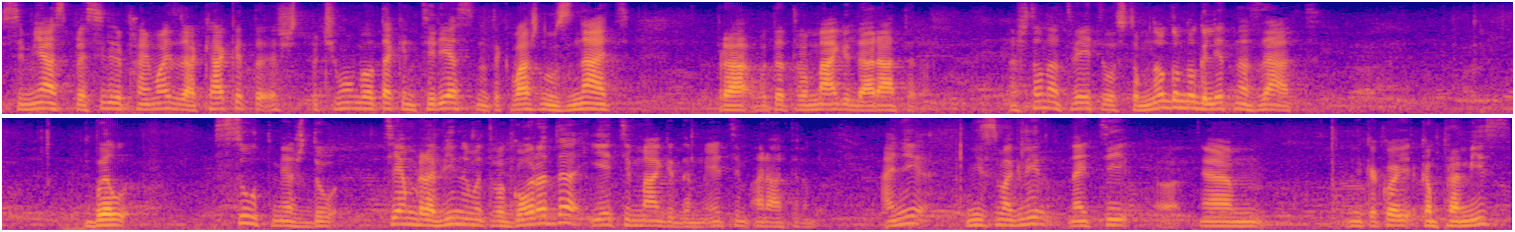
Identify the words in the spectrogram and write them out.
семья спросили Рабхай Мойзера, как это, почему было так интересно, так важно узнать про вот этого магида оратора. На что он ответил, что много-много лет назад был суд между тем раввином этого города и этим магидом, этим оратором. Они не смогли найти эм, никакой компромисс,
